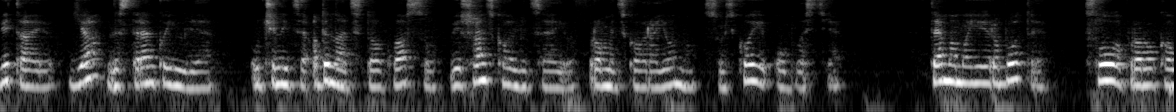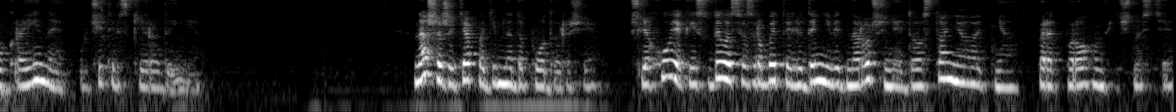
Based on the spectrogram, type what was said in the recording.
Вітаю! Я Нестеренко Юлія, учениця 11 класу Вільшанського ліцею Роменського району Сумської області. Тема моєї роботи Слово пророка України у вчительській родині. Наше життя подібне до подорожі, шляху, який судилося зробити людині від народження й до останнього дня перед порогом вічності.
